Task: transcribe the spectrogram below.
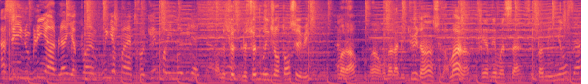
Ah, c'est inoubliable, hein. il n'y a pas un bruit, il n'y a pas un troquet, pas une mobilette. hein. Le seul, le seul bruit que j'entends, c'est lui. Voilà, on a l'habitude, hein, c'est normal. hein. Regardez-moi ça, c'est pas mignon ça?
